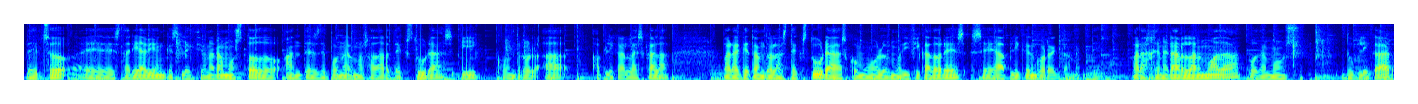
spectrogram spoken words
De hecho, eh, estaría bien que seleccionáramos todo antes de ponernos a dar texturas y control A, aplicar la escala, para que tanto las texturas como los modificadores se apliquen correctamente. Para generar la almohada podemos duplicar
